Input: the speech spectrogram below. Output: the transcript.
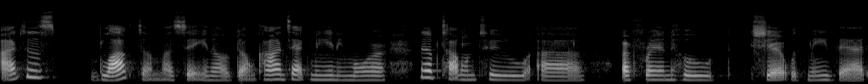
I just blocked him. I said, you know, don't contact me anymore. I ended up talking to uh, a friend who shared with me that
